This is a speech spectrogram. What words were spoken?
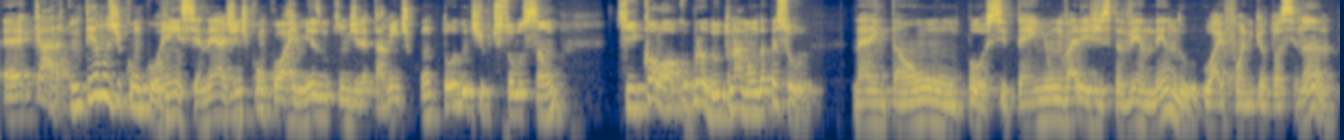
É, cara, em termos de concorrência, né, a gente concorre, mesmo que indiretamente, com todo tipo de solução que coloca o produto na mão da pessoa. Né? Então, pô, se tem um varejista vendendo o iPhone que eu estou assinando,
